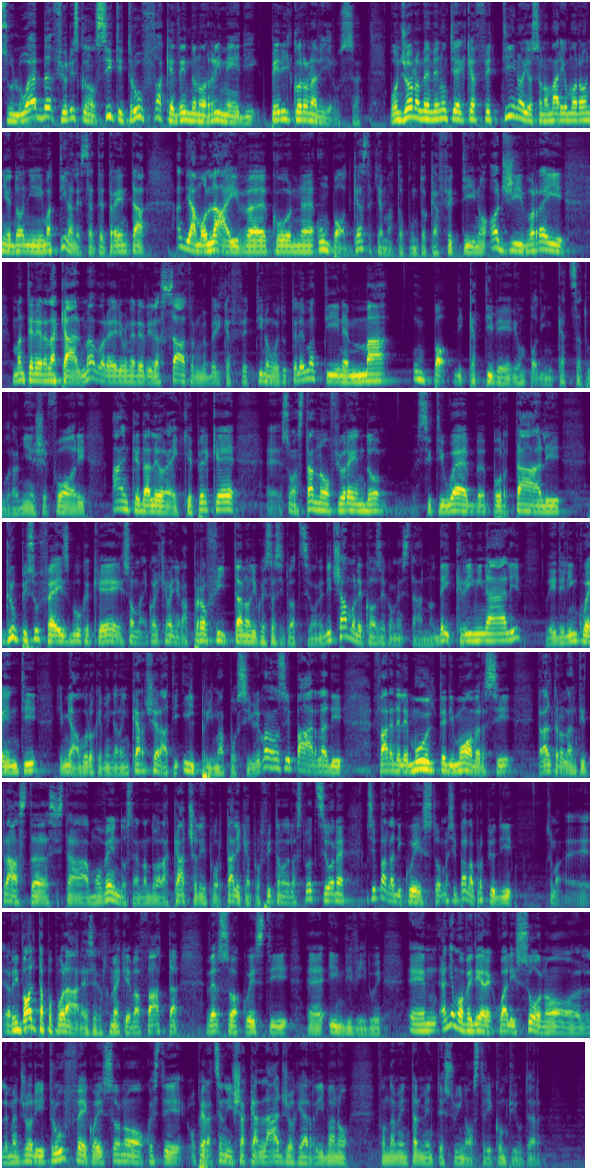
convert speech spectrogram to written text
Sul web fioriscono siti truffa che vendono rimedi per il coronavirus. Buongiorno, benvenuti al caffettino, io sono Mario Moroni ed ogni mattina alle 7.30 andiamo live con un podcast chiamato appunto Caffettino. Oggi vorrei mantenere la calma, vorrei rimanere rilassato nel mio bel caffettino come tutte le mattine, ma un po' di cattiveria, un po' di incazzatura mi esce fuori anche dalle orecchie perché eh, insomma stanno fiorendo siti web, portali, gruppi su Facebook che insomma in qualche maniera approfittano di questa situazione. Diciamo le cose come stanno, dei criminali, dei delinquenti che mi auguro che vengano incarcerati il prima possibile. Quando si parla di fare delle multe, di muoversi, tra l'altro l'antitrust si sta muovendo, sta andando alla caccia dei portali che approfittano della situazione, non si parla di questo, ma si parla proprio di insomma, eh, rivolta popolare, secondo me, che va fatta verso a questi eh, individui. E, ehm, andiamo a vedere quali sono le maggiori truffe, quali sono queste operazioni di sciacallaggio che arrivano fondamentalmente sui nostri computer.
